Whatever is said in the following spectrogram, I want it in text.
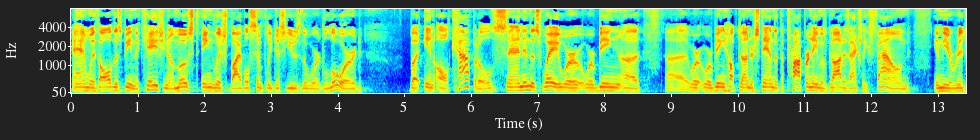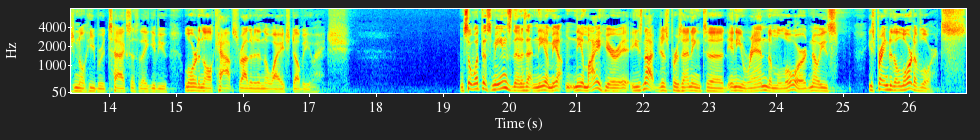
and with all this being the case, you know, most English Bibles simply just use the word Lord, but in all capitals. And in this way, we're, we're, being, uh, uh, we're, we're being helped to understand that the proper name of God is actually found in the original Hebrew text. And so they give you Lord in all caps rather than the YHWH. And so, what this means then is that Nehemiah, Nehemiah here, he's not just presenting to any random Lord. No, he's, he's praying to the Lord of Lords.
